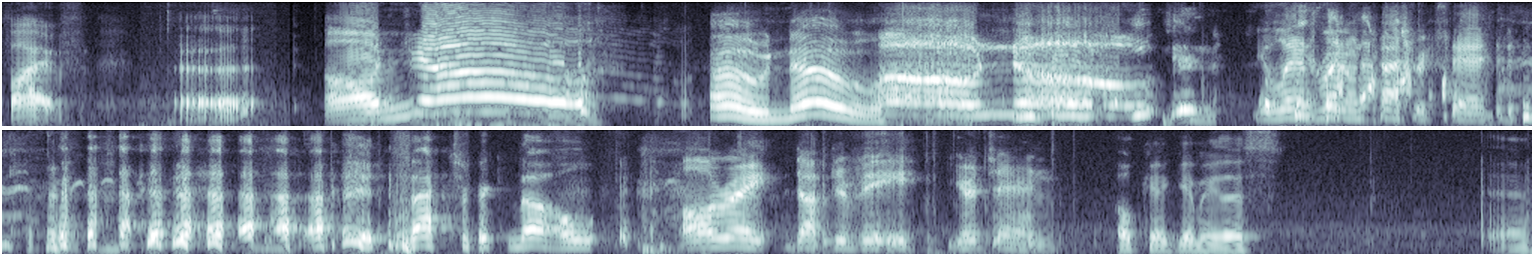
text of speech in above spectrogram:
Five. Uh, oh no! Oh no! Oh no! Eaten. You land right on Patrick's head. Patrick, no. All right, Doctor V, your turn. Okay, give me this. Yeah.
